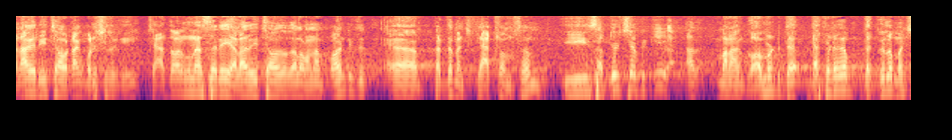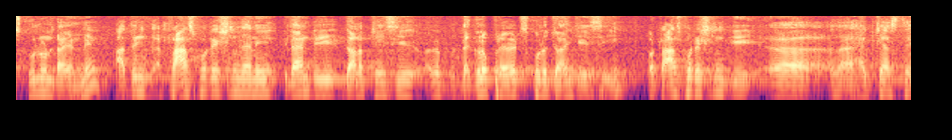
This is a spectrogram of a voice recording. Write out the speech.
ఎలా రీచ్ అవ్వటానికి మనుషులకి చేద్దాం అనుకున్నా సరే ఎలా రీచ్ అవ్వగలం అన్న పాయింట్ uh, పెద్ద మంచి ప్లాట్ఫామ్ సార్ ఈ సబ్జెక్ట్ చెప్పి మన గవర్నమెంట్ డెఫినెట్గా దగ్గరలో మంచి స్కూల్ ఉంటాయండి. ఐ థింక్ ట్రాన్స్పోర్టేషన్ కానీ ఇలాంటి డెవలప్ చేసి దగ్గరలో ప్రైవేట్ స్కూల్లో జాయిన్ చేసి ట్రాన్స్పోర్టేషన్కి హెల్ప్ చేస్తే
